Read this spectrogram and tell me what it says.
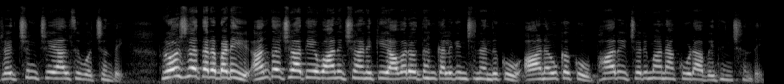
డ్రెడ్జింగ్ చేయాల్సి వచ్చింది. రోజుల తరబడి అంతర్జాతీయ వాణిజ్యానికి అవరోధం కలిగించినందుకు ఆ నౌకకు భారీ జరిమానా కూడా విధించింది.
